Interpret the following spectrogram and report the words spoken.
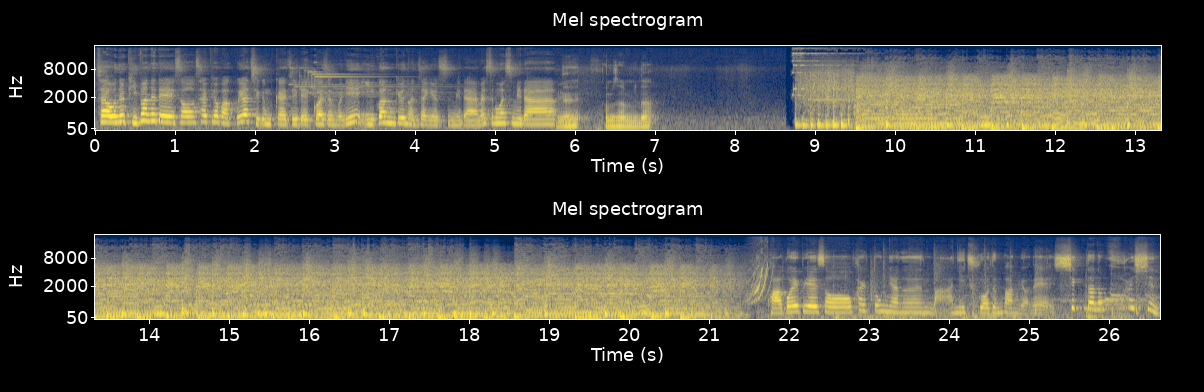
자, 오늘 비만에 대해서 살펴봤고요. 지금까지 내과 전문의 이광균 원장이었습니다. 말씀 고맙습니다. 네, 감사합니다. 과거에 비해서 활동량은 많이 줄어든 반면에 식단은 훨씬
